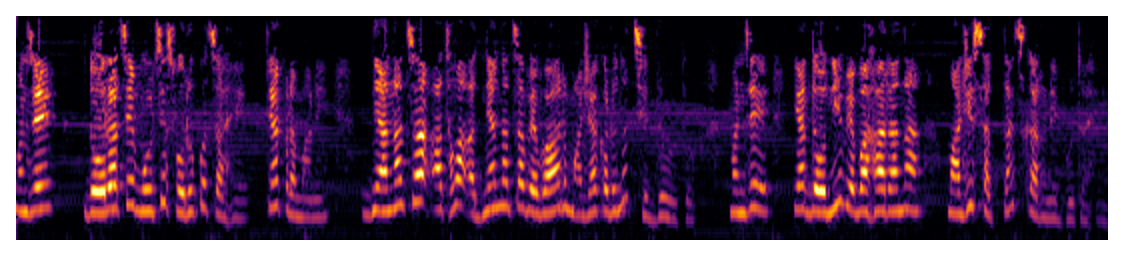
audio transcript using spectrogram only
म्हणजे दोराचे मूळचे स्वरूपच आहे. त्याप्रमाणे ज्ञानाचा अथवा अज्ञानाचा व्यवहार माझ्याकडूनच सिद्ध होतो. म्हणजे या दोन्ही व्यवहारांना माझी सत्ताच कारणीभूत आहे.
